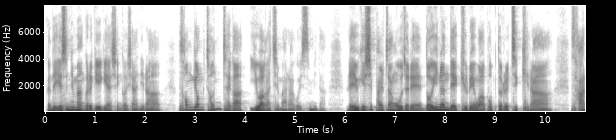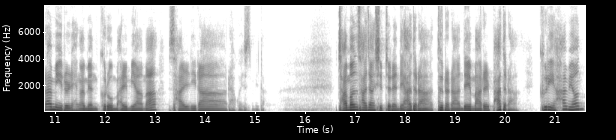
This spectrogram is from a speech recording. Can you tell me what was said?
그런데 예수님만 그렇게 얘기하신 것이 아니라 성경 전체가 이와 같이 말하고 있습니다. 레위기 18장 5절에 너희는 내 규례와 법도를 지키라 사람이 이를 행하면 그로 말미암아 살리라라고 했습니다. 잠언 4장 10절에 내 아들아 들으라 내 말을 받으라 그리하면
